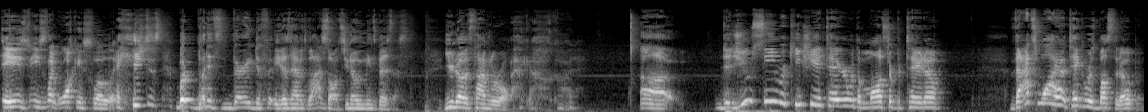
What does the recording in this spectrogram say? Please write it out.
he's he's like walking slowly. He's just, but but it's very. Defi- he doesn't have his glasses on, so you know he means business. You know it's time to roll. Oh god. Uh, did you see Rikishi hit Taker with a monster potato? That's why Taker was busted open.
